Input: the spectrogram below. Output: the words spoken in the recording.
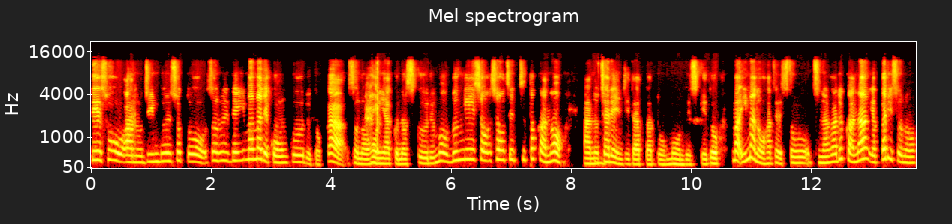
で、そう、あの、人文書と、それで今までコンクールとか、そのはい翻訳のスクールも文芸小小説とかの、あの、うん。チャレンジだったと思うんですけど、まあ、今のお話とつながるかな？やっぱりその、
